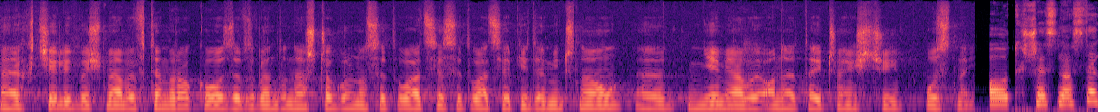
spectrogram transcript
E, Chcielibyśmy, aby w tym roku ze względu na szczególną sytuację, sytuację epidemiczną, e, nie miały one tej części ustnej. Od 16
